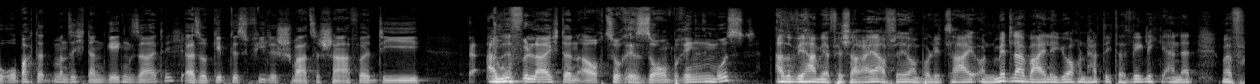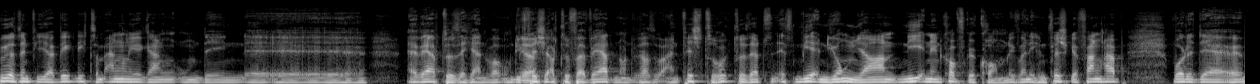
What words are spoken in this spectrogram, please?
beobachtet man sich dann gegenseitig? Also gibt es viele schwarze Schafe, die also du vielleicht dann auch zur Raison bringen musst? Also wir haben ja Fischereiaufseher und Polizei und mittlerweile, Jochen, hat sich das wirklich geändert. Weil früher sind wir ja wirklich zum Angeln gegangen, um den äh, äh, Erwerb zu sichern, um die ja. Fische auch zu verwerten. Und also einen Fisch zurückzusetzen, ist mir in jungen Jahren nie in den Kopf gekommen. Wenn ich einen Fisch gefangen habe, wurde der äh,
